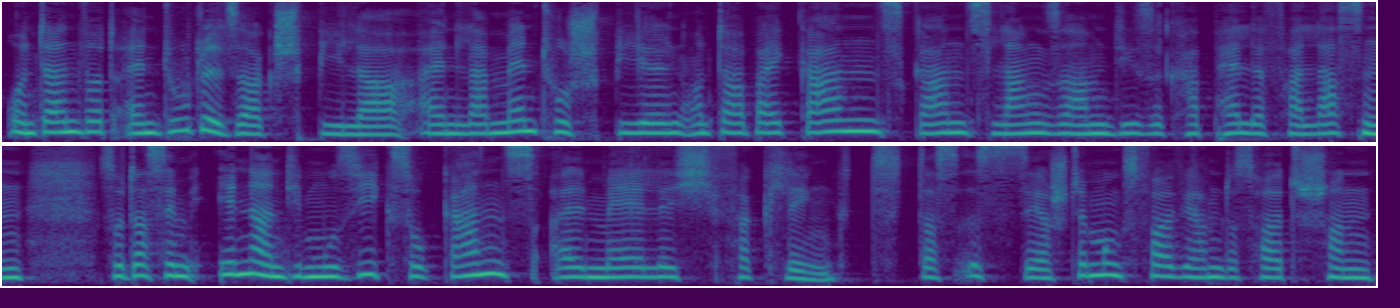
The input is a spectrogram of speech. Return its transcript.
und dann wird ein Dudelsackspieler ein Lamento spielen und dabei ganz, ganz langsam diese Kapelle verlassen, so dass im Innern die Musik so ganz allmählich verklingt. Das ist sehr stimmungsvoll. Wir haben das heute schon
